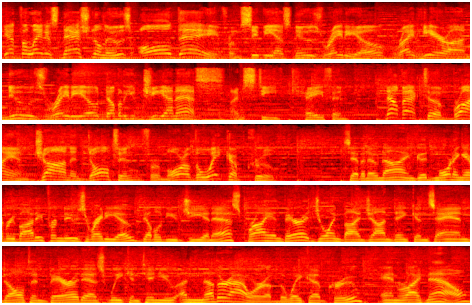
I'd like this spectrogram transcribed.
Get the latest national news all day from CBS News Radio, right here on News Radio WGNS. I'm Steve Kathan. Now back to Brian, John, and Dalton for more of the Wake Up Crew. 709. Good morning, everybody, from News Radio WGNS. Brian Barrett joined by John Dinkins and Dalton Barrett as we continue another hour of the Wake Up Crew. And right now,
